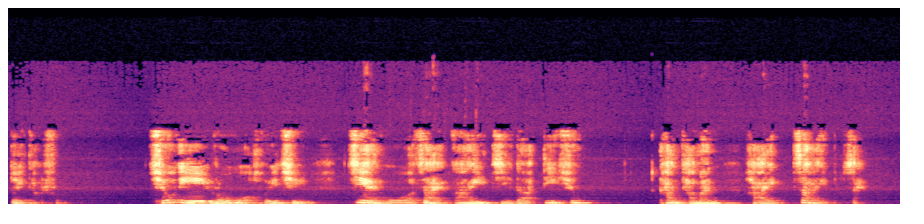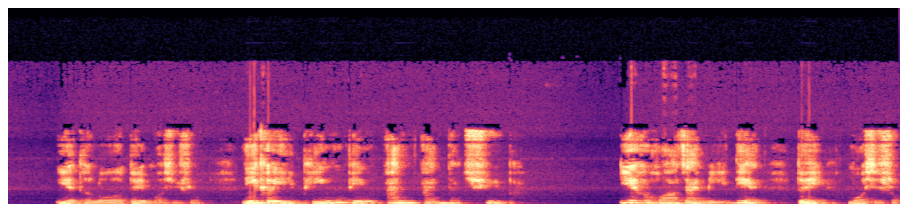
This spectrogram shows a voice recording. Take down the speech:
对他说：“求你容我回去见我在埃及的弟兄，看他们还在不在。”叶特罗对摩西说：“你可以平平安安的去吧。”耶和华在米甸对摩西说：“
